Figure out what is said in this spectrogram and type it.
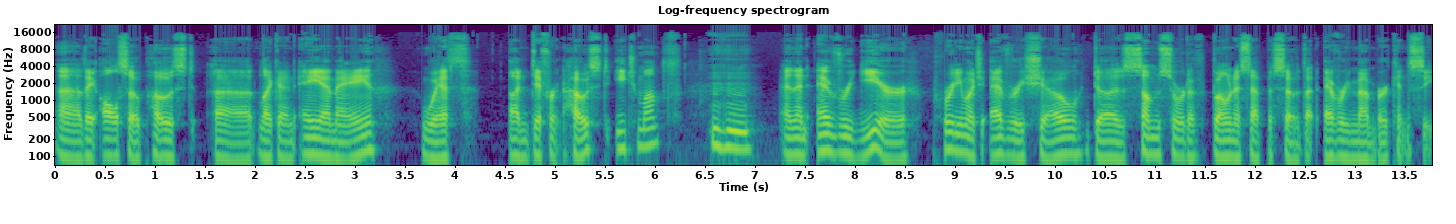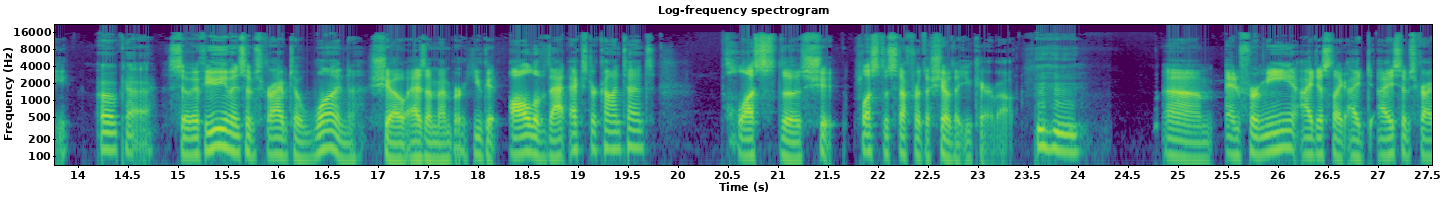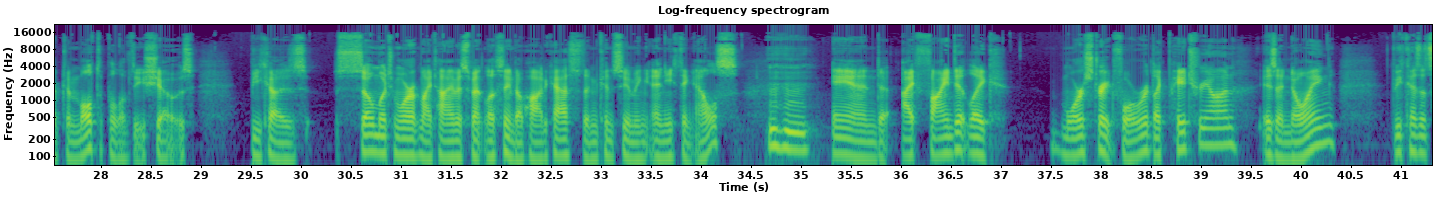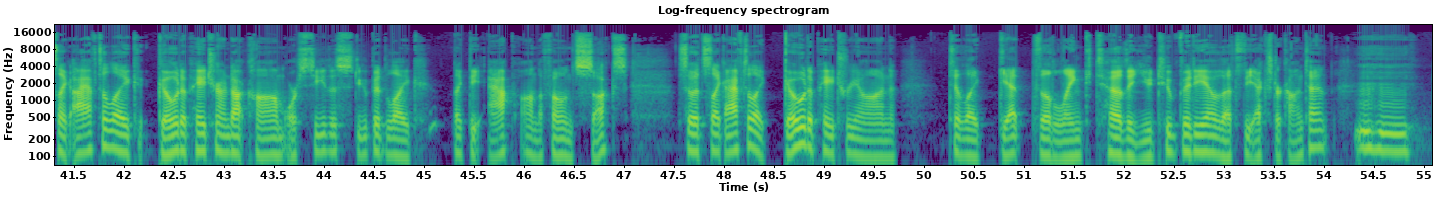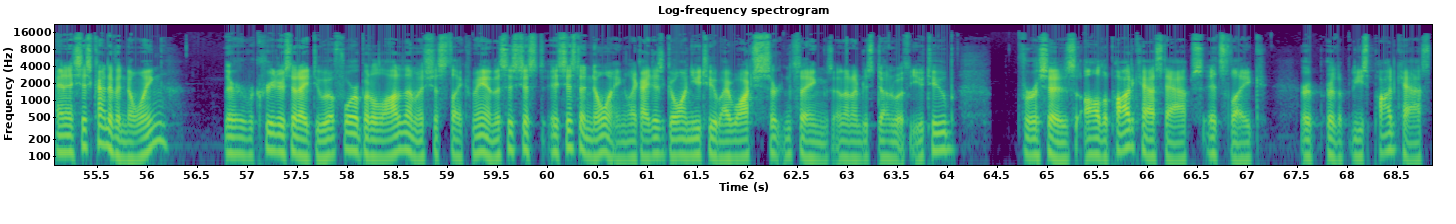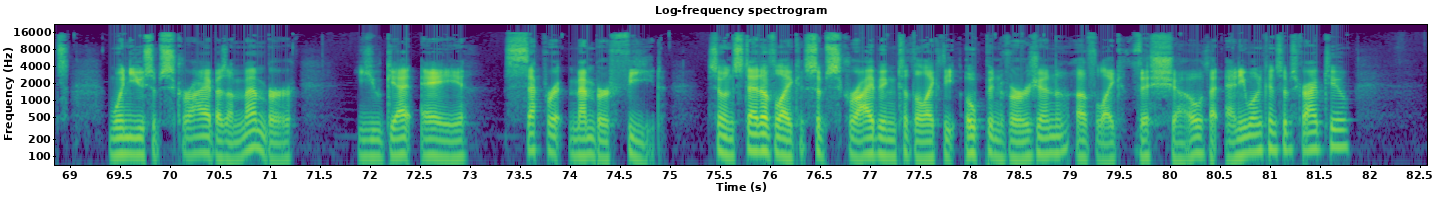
Uh, they also post uh, like an AMA with a different host each month. Mm-hmm. And then every year, pretty much every show does some sort of bonus episode that every member can see. Okay. So if you even subscribe to one show as a member, you get all of that extra content plus the shit plus the stuff for the show that you care about. Mm-hmm. Um, and for me, I just like I I subscribe to multiple of these shows because so much more of my time is spent listening to podcasts than consuming anything else Mm-hmm. and I find it like more straightforward. Like Patreon is annoying because it's like I have to like go to patreon.com or see the stupid like like the app on the phone sucks. So it's like I have to like go to Patreon to like get the link to the YouTube video that's the extra content. Mm-hmm. And it's just kind of annoying. There are creators that I do it for, but a lot of them it's just like, man, this is just it's just annoying. Like I just go on YouTube, I watch certain things, and then I'm just done with YouTube versus all the podcast apps it's like or, or the, these podcasts when you subscribe as a member you get a separate member feed so instead of like subscribing to the like the open version of like this show that anyone can subscribe to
